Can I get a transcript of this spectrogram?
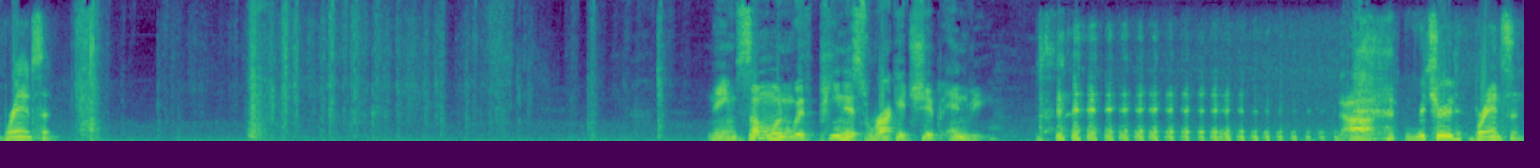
Branson. Name someone with penis rocket ship envy. ah, Richard Branson.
